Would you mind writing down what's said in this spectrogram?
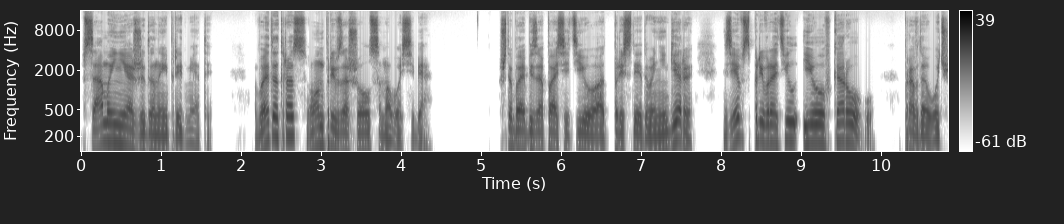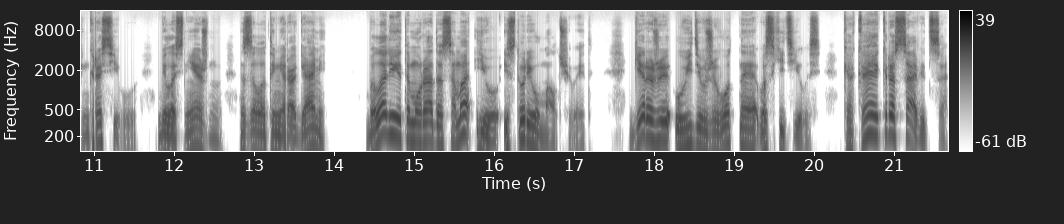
в самые неожиданные предметы. В этот раз он превзошел самого себя. Чтобы обезопасить Ио от преследования Геры, Зевс превратил Ио в корову, правда, очень красивую, белоснежную, с золотыми рогами, была ли этому рада сама Ио, история умалчивает. Гера же, увидев животное, восхитилась. «Какая красавица!»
